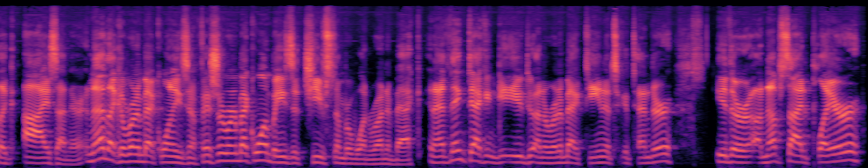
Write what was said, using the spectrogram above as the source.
like eyes on there. And not like a running back one, he's an official running back one, but he's a Chiefs number one running back. And I think that can get you to, on a running back team that's a contender, either an upside player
